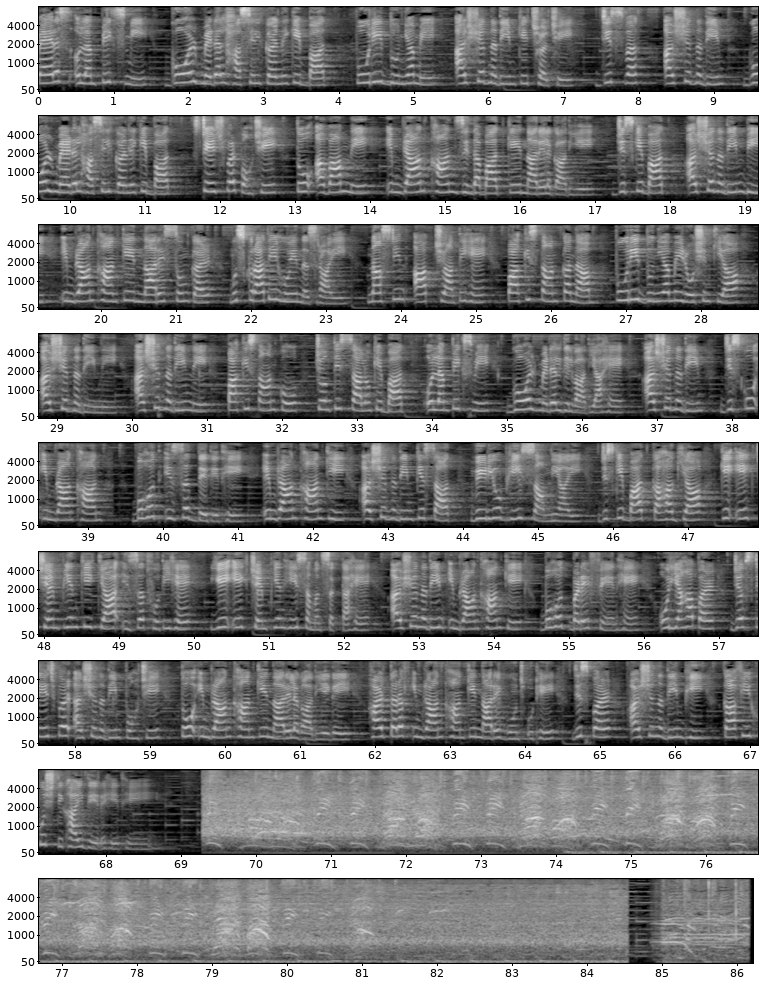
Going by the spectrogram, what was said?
Paris Olympics में gold medal हासिल करने के बाद पूरी दुनिया में अरशद नदीम के चर्चे। जिस वक्त अरशद नदीम गोल्ड मेडल हासिल करने के बाद स्टेज पर पहुँचे तो अवाम ने इमरान खान जिंदाबाद के नारे लगा दिए। जिसके बाद अरशद नदीम भी इमरान खान के नारे सुनकर मुस्कुराते हुए नज़र आए। नास्टिन आप जानते हैं, पाकिस्तान का नाम पूरी दुनिया में रोशन किया अरशद नदीम ने अरशद नदीम ने पाकिस्तान को चौंतीस सालों के बाद ओलंपिक्स में गोल्ड मेडल दिलवा दिया है। अरशद नदीम जिसको इमरान खान बहुत इज़्ज़त देते थे। इमरान खान की अरशद नदीम के साथ वीडियो भी सामने आई, जिसके बाद कहा गया कि एक चैंपियन की क्या इज़्ज़त होती है, ये एक चैंपियन ही समझ सकता है। अरशद नदीम इमरान खान के बहुत बड़े फ़ैन हैं और यहाँ पर जब स्टेज पर अरशद नदीम पहुँचे तो इमरान खान के नारे लगा दिए गए। हर तरफ़ इमरान खान के नारे गूंज उठे, जिस पर अरशद नदीम भी काफ़ी खुश दिखाई दे रहे थे।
